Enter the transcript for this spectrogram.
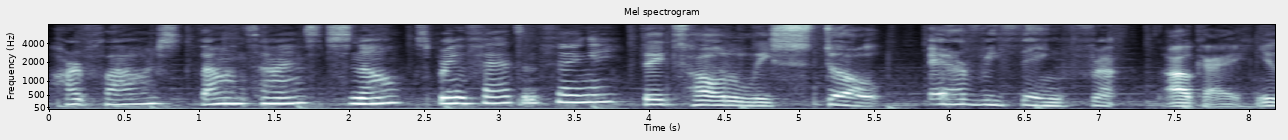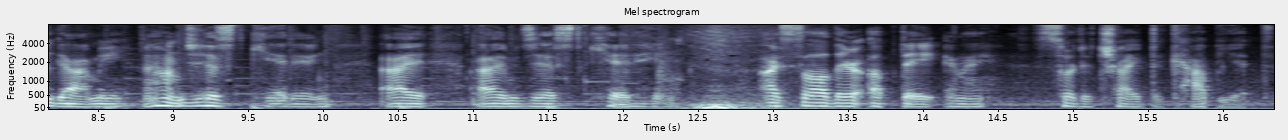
Heart flowers, valentines, snow, spring phantom thingy. They totally stole everything from. Okay, you got me. I'm just kidding. I I'm just kidding. I saw their update and I sort of tried to copy it.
